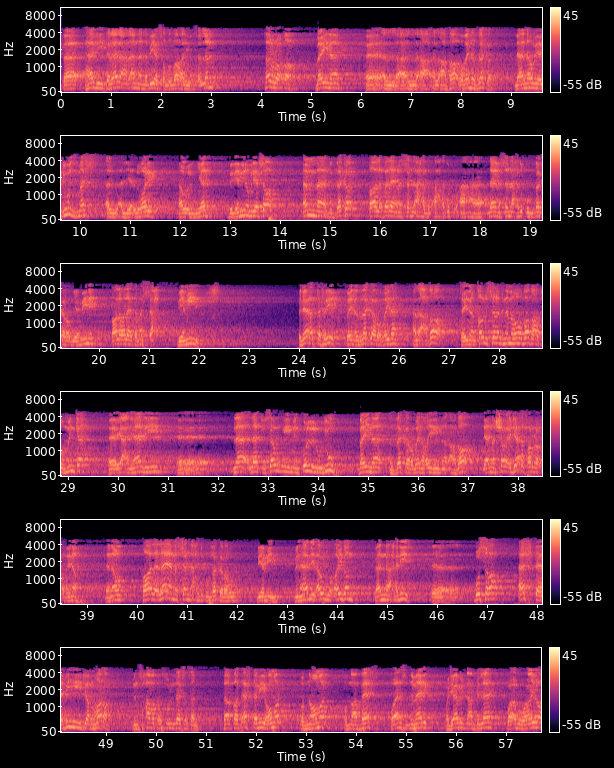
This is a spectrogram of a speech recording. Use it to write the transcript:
فهذه دلالة على أن النبي صلى الله عليه وسلم فرق بين الأعضاء وبين الذكر لأنه يجوز مس الورك أو اليد باليمين وباليسار. أما بالذكر قال فلا يمسن أحد أحدكم لا يمسن أحدكم ذكره بيمينه قال ولا يتمسح بيمينه. فجاء التفريق بين الذكر وبين الأعضاء. فإذا قول السلام إنما هو بضعة منك آه، يعني هذه آه، لا, لا تسوي من كل الوجوه. بين الذكر وبين غيره من الأعضاء لأن الشرع جاء فرق بينهم. لأنه قال لا يمسن أحدكم ذكره بيمينه. من هذه الأوجه أيضا بأن حديث آه، بسرة أفتى به جمهرة من صحابة رسول الله صلى الله عليه وسلم. فقد أفتى به عمر وابن عمر وابن عباس وأنس بن مالك وجابر بن عبد الله وأبو هريرة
